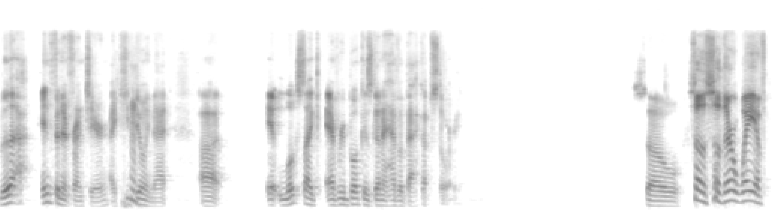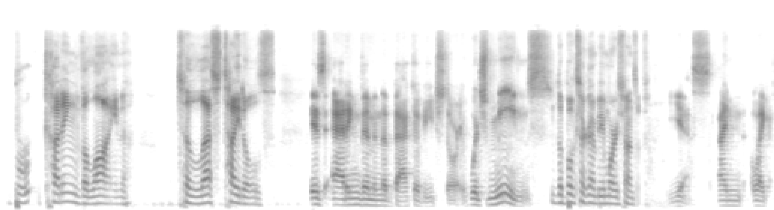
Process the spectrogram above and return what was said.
blah, Infinite Frontier, I keep doing that, uh, it looks like every book is going to have a backup story. So, so, so their way of br- cutting the line to less titles is adding them in the back of each story, which means the books are going to be more expensive. Yes, I like.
